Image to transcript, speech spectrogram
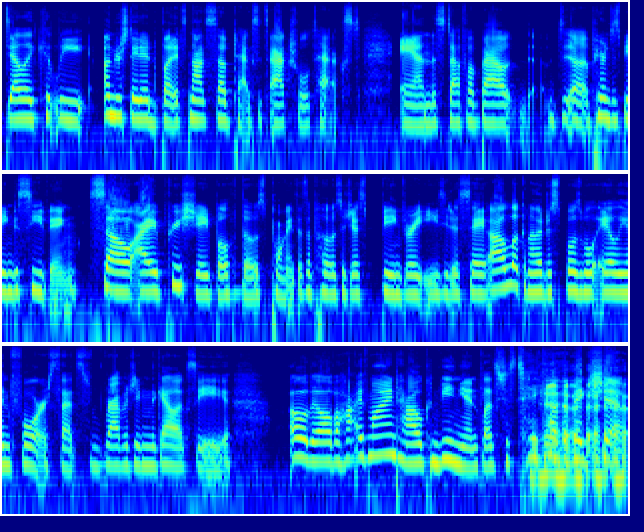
delicately understated, but it's not subtext, it's actual text. And the stuff about uh, appearances being deceiving. So I appreciate both of those points as opposed to just being very easy to say, oh, look, another disposable alien force that's ravaging the galaxy. Oh, they all have a hive mind? How convenient. Let's just take out the big ship.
